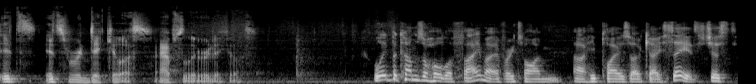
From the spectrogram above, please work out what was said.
it's it's ridiculous, absolutely ridiculous. Well, he becomes a Hall of Famer every time uh, he plays OKC. It's just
